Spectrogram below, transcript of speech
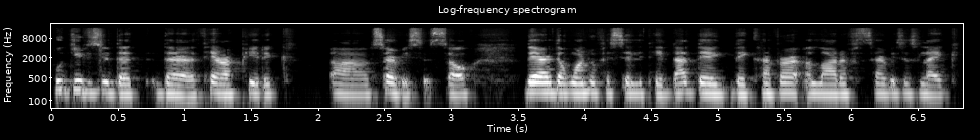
who gives you the, the therapeutic uh, services. So they're the one who facilitate that. They they cover a lot of services like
